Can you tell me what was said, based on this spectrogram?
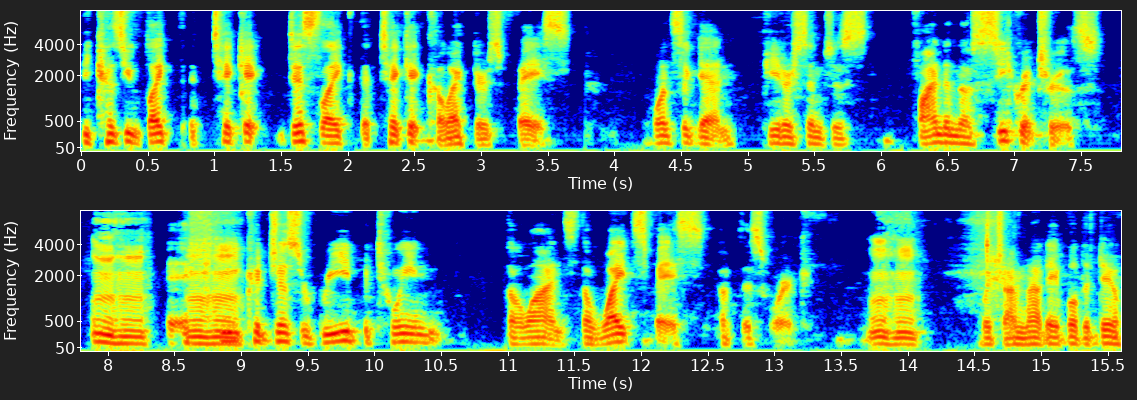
because you like the ticket dislike the ticket collector's face once again, Peterson just finding those secret truths. Mm-hmm. If Mhm. he could just read between the lines, the white space of this work, Mm-hmm. which I'm not able to do.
